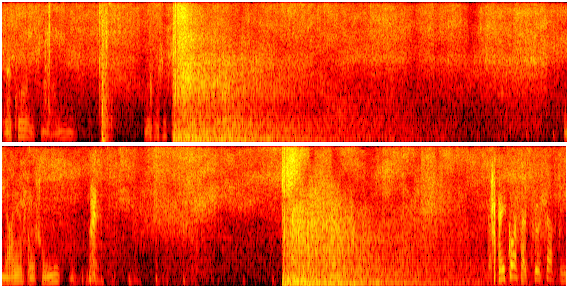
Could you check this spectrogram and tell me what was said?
Il y a quoi ici Il y a rien. Il a rien pour 5 minutes. Ça fait quoi ça, le clochard une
